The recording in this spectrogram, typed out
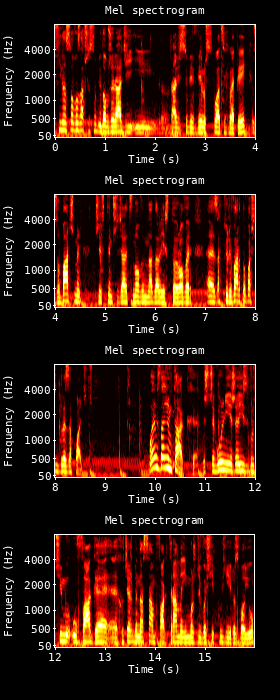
finansowo zawsze sobie dobrze radzi i radzi sobie w wielu sytuacjach lepiej. Zobaczmy, czy w tym przedziale cenowym nadal jest to rower, e, za który warto właśnie tyle zapłacić. Moim zdaniem tak, szczególnie jeżeli zwrócimy uwagę e, chociażby na sam fakt ramy i możliwość jej później rozwoju.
